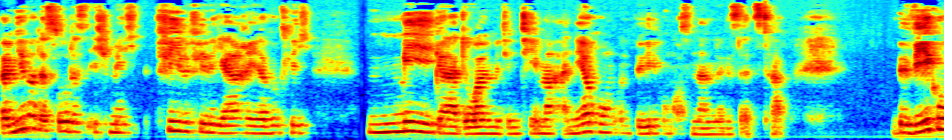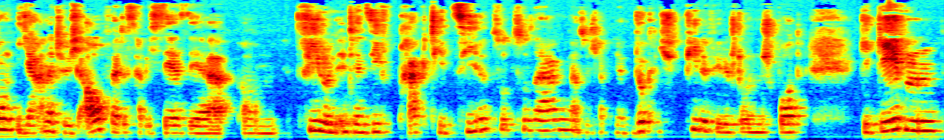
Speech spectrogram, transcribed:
Bei mir war das so, dass ich mich viele, viele Jahre ja wirklich mega doll mit dem Thema Ernährung und Bewegung auseinandergesetzt habe. Bewegung, ja, natürlich auch, weil das habe ich sehr, sehr ähm, viel und intensiv praktiziert sozusagen. Also ich habe mir wirklich viele, viele Stunden Sport gegeben,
